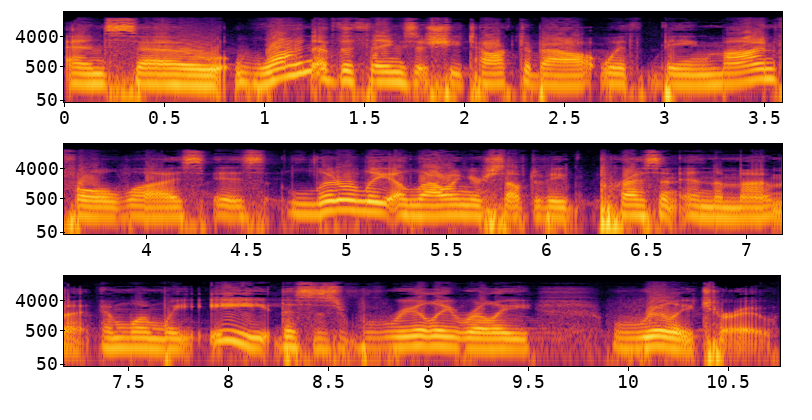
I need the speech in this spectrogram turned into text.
And so one of the things that she talked about with being mindful was is literally allowing yourself to be present in the moment. And when we eat, this is really, really, really true.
